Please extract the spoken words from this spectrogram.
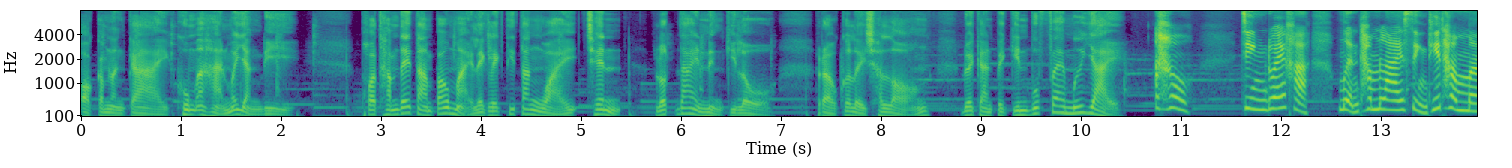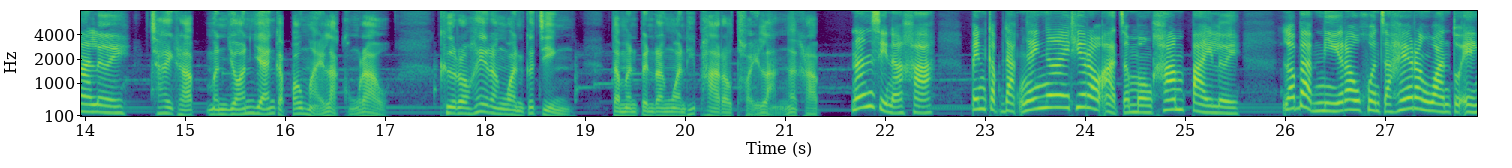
ออกกำลังกาย คุมอาหารมาอย่างดี พอทำได้ตามเป้าหมายเล็ก ๆ ที่ตั้งไว้ เช่น ลดได้ 1 กิโล เราก็เลยฉลองด้วยการไปกินบุฟเฟ่ต์มื้อใหญ่อ้าวจริงด้วยค่ะ เหมือนทำลายสิ่งที่ทำมาเลย ใช่ครับ มันย้อนแย้งกับเป้าหมายหลักของเรา คือเราให้รางวัลก็จริง แต่มันเป็นรางวัลที่พาเราถอยหลังนะครับ นั่นสินะคะ เป็นกับดักง่าย ๆ ที่เราอาจจะมองข้ามไปเลย แล้วแบบนี้เราควรจะให้รางวัลตัวเอง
